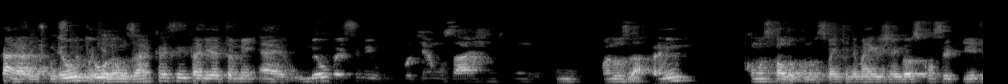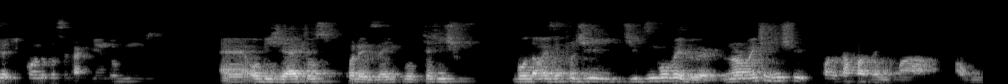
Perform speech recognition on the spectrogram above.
Cara, eu, por que eu não usar? acrescentaria também. É, o meu vai ser meio por que não usar junto com, com quando usar. Para mim, como você falou, quando você vai entender uma regra de negócio, com certeza, e quando você está criando alguns é, objetos, por exemplo, que a gente. Vou dar um exemplo de, de desenvolvedor. Normalmente a gente, quando está fazendo uma, algum,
